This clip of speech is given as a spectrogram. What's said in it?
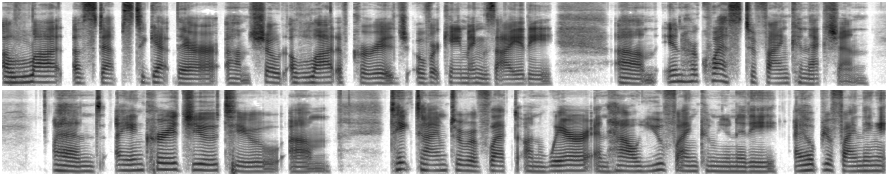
a lot of steps to get there, um, showed a lot of courage, overcame anxiety um, in her quest to find connection. And I encourage you to um, take time to reflect on where and how you find community. I hope you're finding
